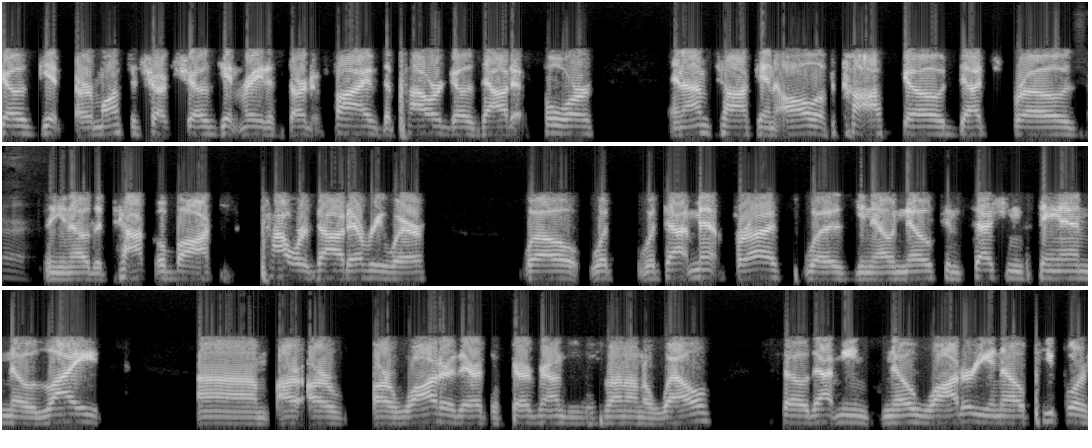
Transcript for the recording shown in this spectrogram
shows get our monster truck shows getting ready to start at five. The power goes out at four, and I'm talking all of Costco, Dutch Bros, sure. you know, the tackle box powers out everywhere. Well, what what that meant for us was, you know, no concession stand, no lights. Um, our our our water there at the fairgrounds is run on a well, so that means no water. You know, people are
